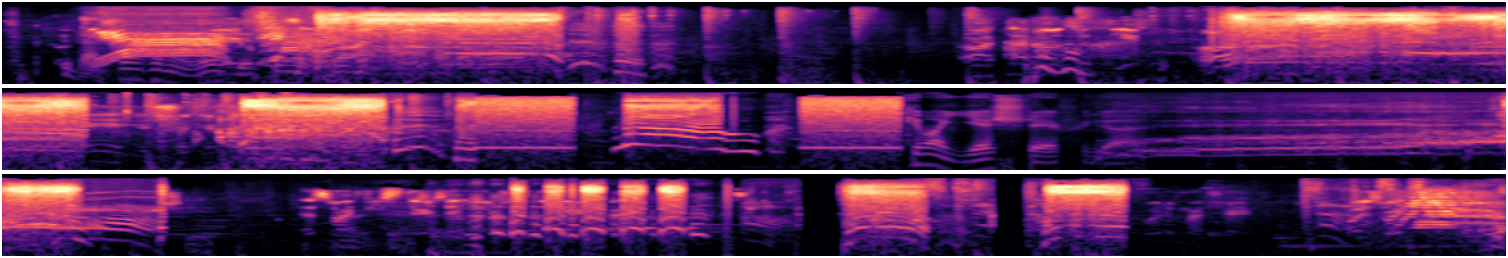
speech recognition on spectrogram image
Dude, that's not gonna work. It's gonna Oh, I thought I was with you. Man, just put your Came out yesterday. I forgot. That's why if he stares at you, just look at back. What am I friend? Oh, he's right there.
